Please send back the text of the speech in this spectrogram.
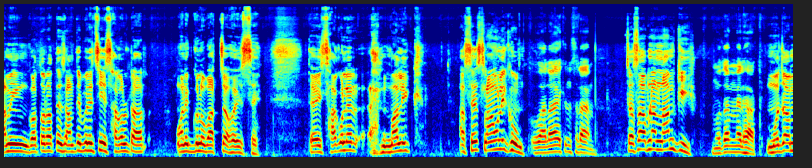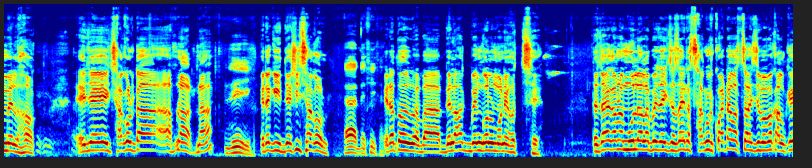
আমি গত রাতে জানতে পেরেছি এই ছাগলটার অনেকগুলো বাচ্চা হয়েছে। তো এই ছাগলের মালিক আছে সালাম আলাইকুম। ওয়ালাইকুম সালাম। চাষা আপনার নাম কি? মোজাম্মেল হক। মোজাম্মেল হক। এই যে এই ছাগলটা আপনার না? জি। এটা কি দেশি ছাগল? হ্যাঁ দেশি। এটা তো ব্ল্যাক বেঙ্গল মনে হচ্ছে। তো যাই হোক আমরা মূল আলাপে এটা ছাগলের কয়টা বাচ্চা হয়েছে বাবা কালকে?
